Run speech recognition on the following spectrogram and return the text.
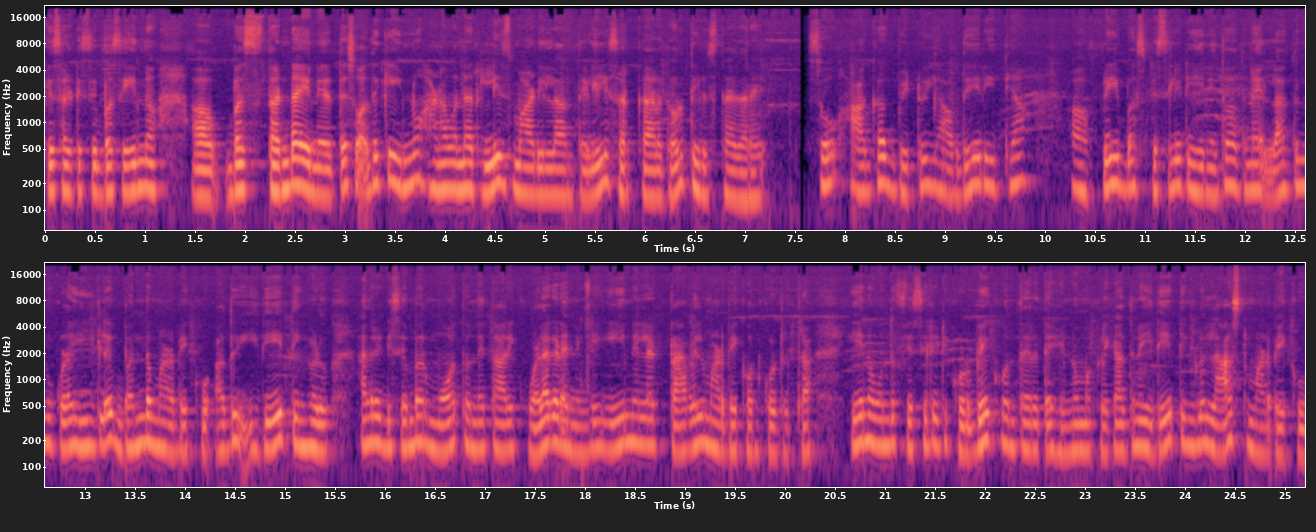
K S R T C bus ಏನು ಬಸ್ ತಂಡ ಏನಿರುತ್ತೆ, ಸೊ ಅದಕ್ಕೆ ಇನ್ನೂ ಹಣವನ್ನು ರಿಲೀಸ್ ಮಾಡಿಲ್ಲ ಅಂತೇಳಿ ಸರ್ಕಾರದವರು ತಿಳಿಸ್ತಾ ಇದ್ದಾರೆ. ಸೊ ಹಾಗಾಗಿಬಿಟ್ಟು ಯಾವುದೇ ರೀತಿಯ ಫ್ರೀ ಬಸ್ ಫೆಸಿಲಿಟಿ ಏನಿದೋ ಅದನ್ನು ಎಲ್ಲದನ್ನು ಕೂಡ ಈಗಲೇ ಬಂದ್ ಮಾಡಬೇಕು. ಅದು ಇದೇ ತಿಂಗಳು. ಅಂದರೆ ಡಿಸೆಂಬರ್ ಮೂವತ್ತೊಂದನೇ ತಾರೀಕು ಒಳಗಡೆ ನಿಮಗೆ ಏನೆಲ್ಲ ಟ್ರಾವೆಲ್ ಮಾಡಬೇಕು ಅಂದ್ಕೊಂಡಿರ್ತೀರ ಏನೋ ಒಂದು ಫೆಸಿಲಿಟಿ ಕೊಡಬೇಕು ಅಂತ ಇರುತ್ತೆ ಹೆಣ್ಣು ಮಕ್ಕಳಿಗೆ, ಅದನ್ನು ಇದೇ ತಿಂಗಳು ಲಾಸ್ಟ್ ಮಾಡಬೇಕು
